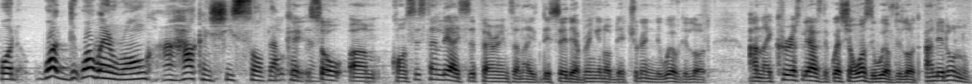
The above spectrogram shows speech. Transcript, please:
But what, what went wrong and how can she solve that problem? Okay, problem? so um, consistently I see parents and I, they say they're bringing up their children in the way of the Lord. And I curiously ask the question, what's the way of the Lord? And they don't know.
